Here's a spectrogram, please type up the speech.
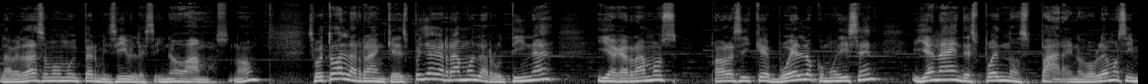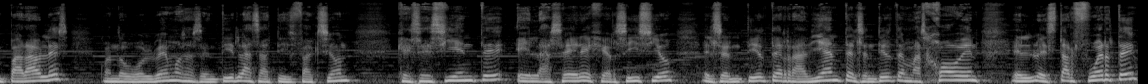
la verdad somos muy permisibles y no vamos, ¿no? Sobre todo al arranque. Después ya agarramos la rutina y agarramos, ahora sí que vuelo, como dicen, y ya nadie después nos para y nos volvemos imparables cuando volvemos a sentir la satisfacción que se siente el hacer ejercicio, el sentirte radiante, el sentirte más joven, el estar fuerte.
